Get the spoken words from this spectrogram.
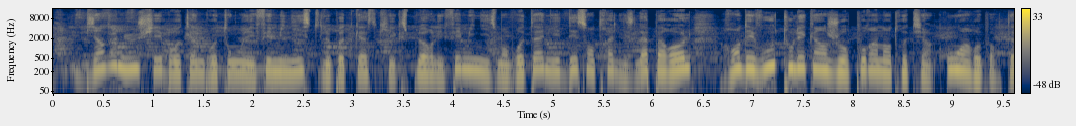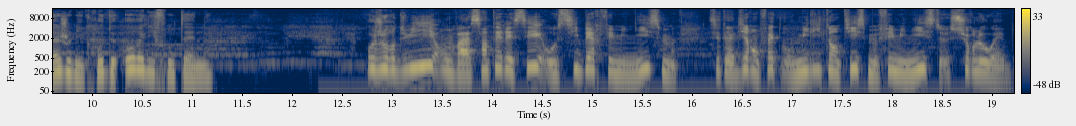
À 18 Bienvenue chez Bretonne Breton et Féministe, le podcast qui explore les féminismes en Bretagne et décentralise la parole. Rendez-vous tous les 15 jours pour un entretien ou un reportage au micro de Aurélie Fontaine. Aujourd'hui, on va s'intéresser au cyberféminisme, c'est-à-dire en fait au militantisme féministe sur le web.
